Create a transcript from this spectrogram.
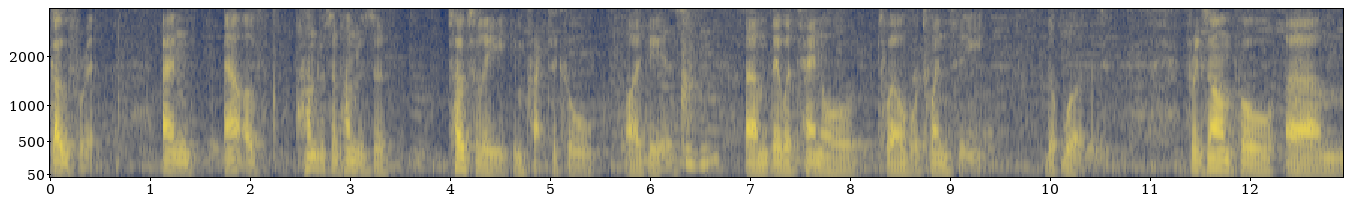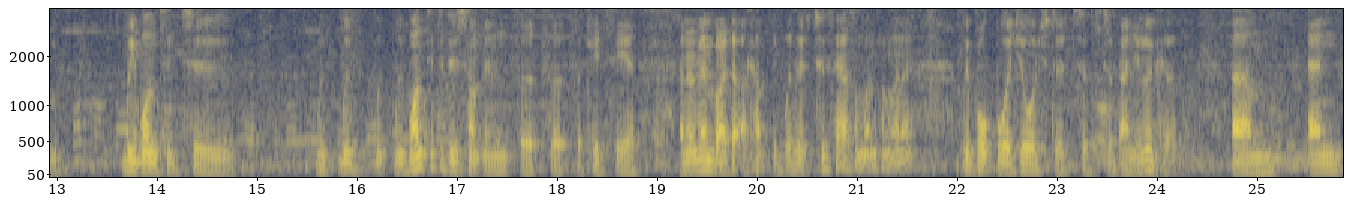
go for it. And out of hundreds and hundreds of totally impractical ideas, mm-hmm. um, there were 10 or 12 or 20 that worked. For example, um, we wanted to we, we, we wanted to do something for, for, for kids here. And I remember, I, I can't, was it 2001, something like that? We brought Boy George to, to, to Banja. Um, and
